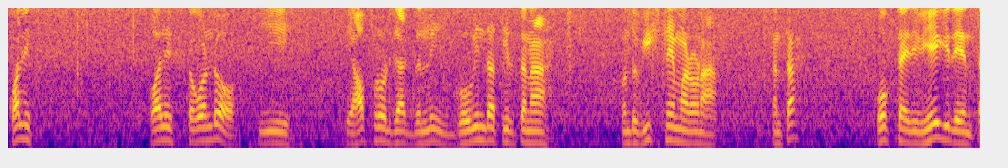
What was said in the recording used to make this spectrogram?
ಕ್ವಾಲಿಸ್ ಕ್ವಾಲಿಸ್ ತಗೊಂಡು ಈ ಆಫ್ ರೋಡ್ ಜಾಗದಲ್ಲಿ ಗೋವಿಂದ ತೀರ್ಥನ ಒಂದು ವೀಕ್ಷಣೆ ಮಾಡೋಣ ಅಂತ ಹೋಗ್ತಾ ಇದ್ದೀವಿ ಹೇಗಿದೆ ಅಂತ?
